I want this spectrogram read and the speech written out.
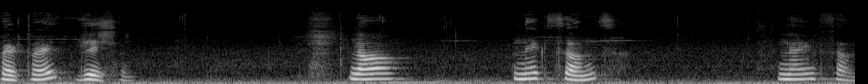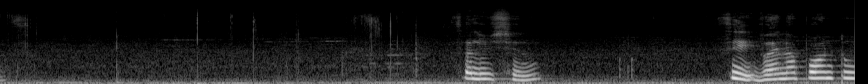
factorization now, next sums. Ninth sums. Solution. C one upon two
